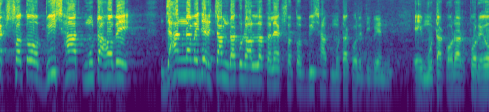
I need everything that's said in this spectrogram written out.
একশত বিশ হাত মোটা হবে। জাহান্নামীদের চামড়াগুলো আল্লাহ তালা একশত বিশ হাত মোটা করে দিবেন। এই মোটা করার পরেও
